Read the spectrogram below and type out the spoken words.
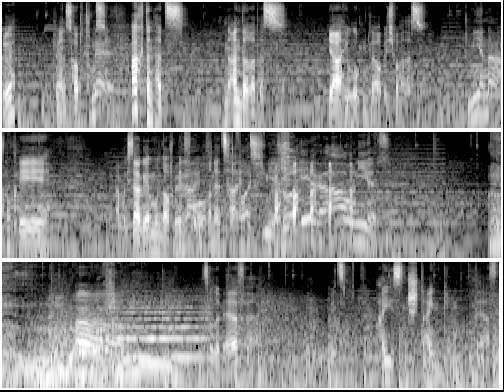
Nö, kleines Haupthaus. Ach, dann hat's ein anderer das. Ja, hier oben, glaube ich, war das. Okay. Aber ich sage immer noch gefrorene Zeit. Ehre Aonirs. Unsere Werfer. Jetzt mit heißen Steinklumpen werfen.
